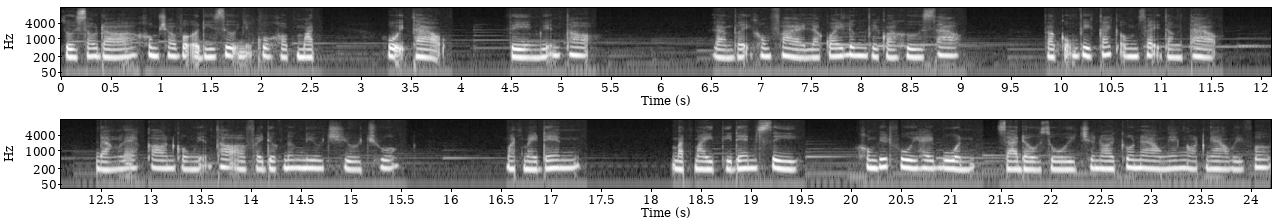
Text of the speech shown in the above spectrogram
Rồi sau đó không cho vợ đi dự những cuộc họp mặt, hội thảo về Nguyễn Thọ. Làm vậy không phải là quay lưng về quá khứ sao? Và cũng vì cách ông dạy thằng Thảo đáng lẽ con của Nguyễn Thọ phải được nâng niu chiều chuộng. Mặt mày đen, Mặt mày thì đen xì. Không biết vui hay buồn, Già đầu rồi chưa nói câu nào nghe ngọt ngào với vợ.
